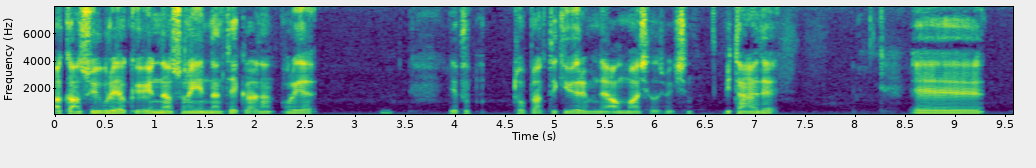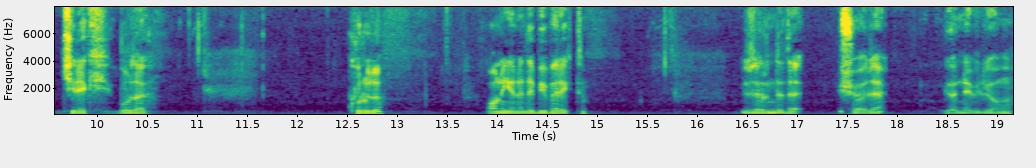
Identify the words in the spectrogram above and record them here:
Akan suyu buraya akıyor. Yeniden sonra yeniden tekrardan oraya yapıp topraktaki verimi de almaya çalışmak için. Bir tane de eee, çilek burada kurudu. Onun yerine de biber ektim. Üzerinde de şöyle görünebiliyor mu?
